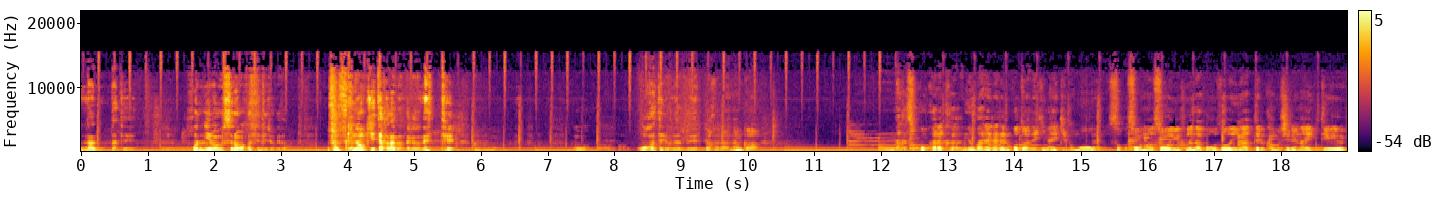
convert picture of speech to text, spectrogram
うん。なんだって本人はうっすら分かってるんでしょうけど。そうですか、昨ね、日聞いたからなんだけどねって。うん分かってるよねだってね。だからなんかなんかそこからか逃れられることはできないけどもそそのそういうふうな構造になってるかもしれないっていう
